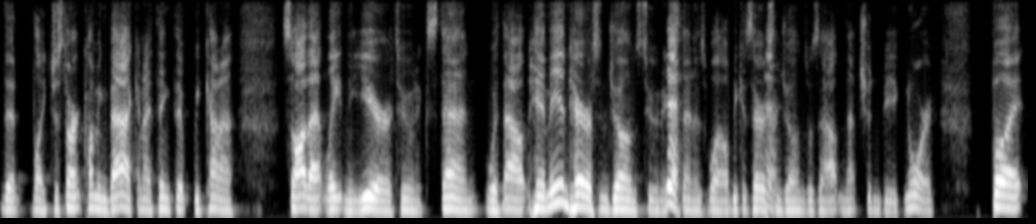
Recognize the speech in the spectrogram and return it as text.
that like just aren't coming back. And I think that we kind of saw that late in the year to an extent without him and Harrison Jones to an yeah. extent as well, because Harrison Jones was out and that shouldn't be ignored. But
